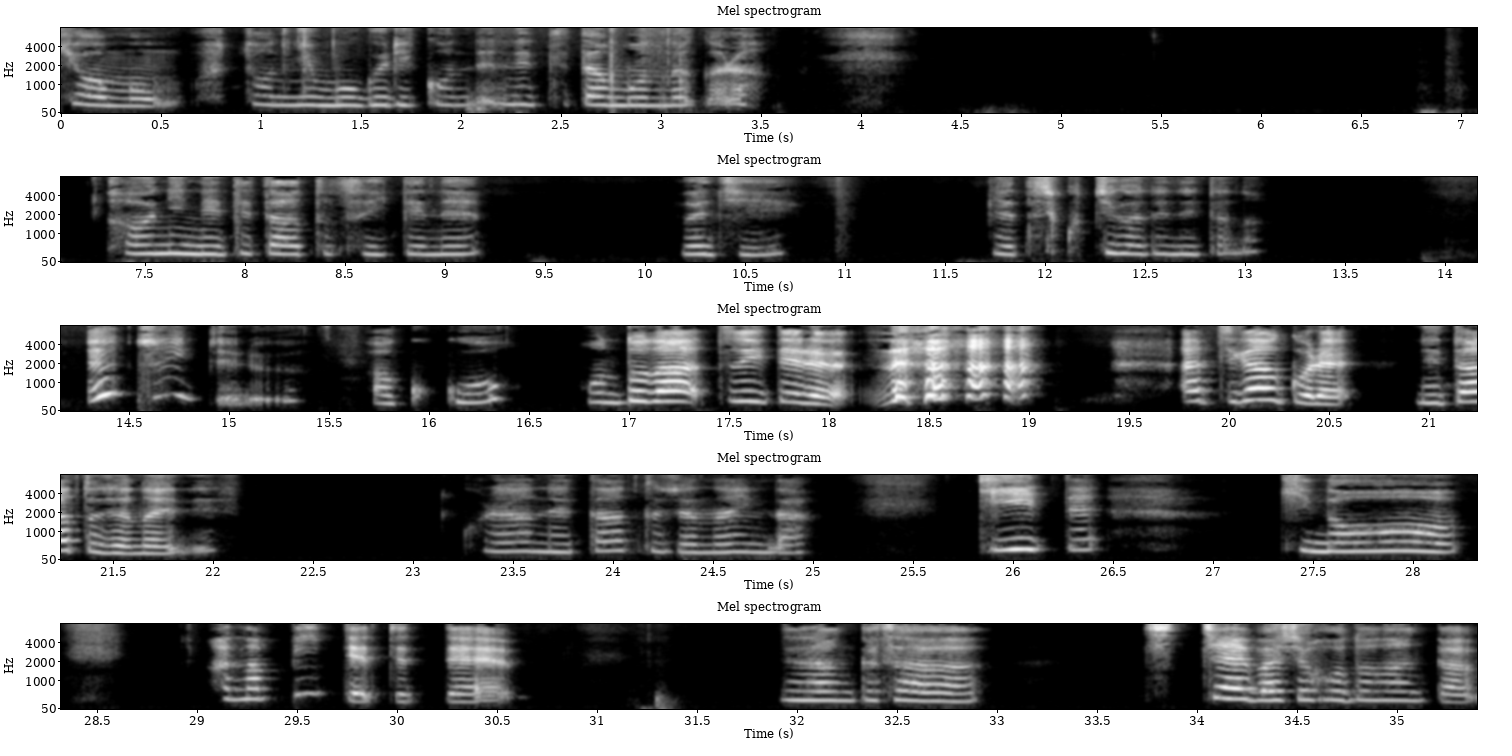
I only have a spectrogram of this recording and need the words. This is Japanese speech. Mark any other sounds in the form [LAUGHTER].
今日も布団に潜り込んで寝てたもんだから。顔に寝てた後ついてね。マジ？いや、私こっち側で寝たな。えついてる？あ、ここ？ほんとだついてる [LAUGHS] あ、違うこれ。寝た後じゃないです。これは寝た後じゃないんだ。聞いて、昨日、鼻ピーってやっちゃって、で、なんかさ、ちっちゃい場所ほどなんか、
